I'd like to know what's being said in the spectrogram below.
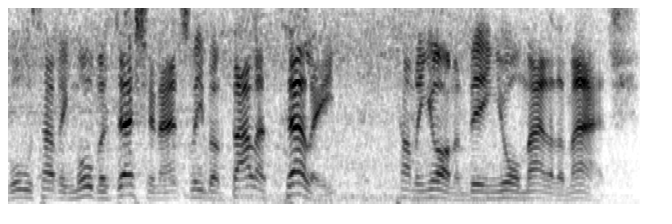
Wolves having more possession actually, but Balotelli coming on and being your man of the match.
